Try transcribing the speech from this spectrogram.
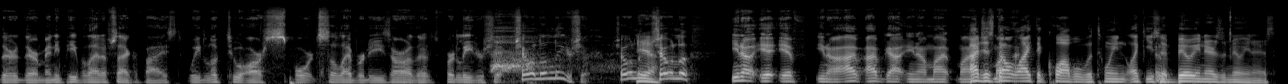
there there are many people that have sacrificed. We look to our sports celebrities or others for leadership. Show a little leadership. Show a little. Yeah. Show a little. You know, if, if you know, I've I've got you know my my. I just my- don't like the quabble between, like you said, billionaires and millionaires.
